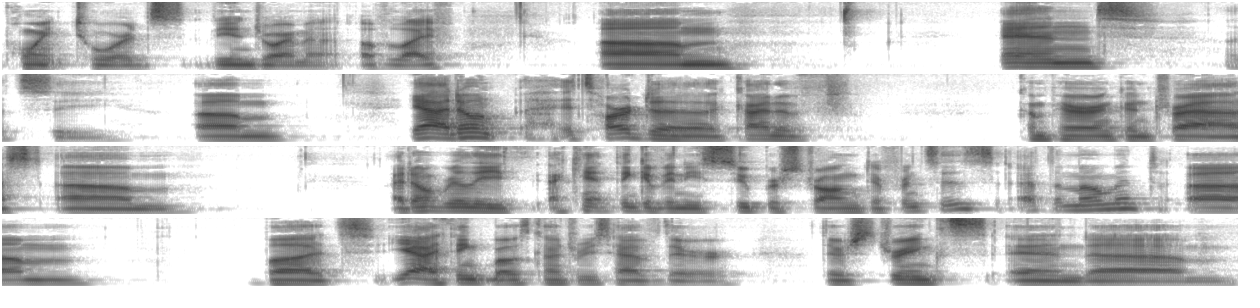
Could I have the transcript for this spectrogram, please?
point towards the enjoyment of life. Um, and let's see. Um, yeah, I don't. It's hard to kind of compare and contrast. Um, I don't really, I can't think of any super strong differences at the moment. Um, but yeah, I think both countries have their their strengths, and um,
